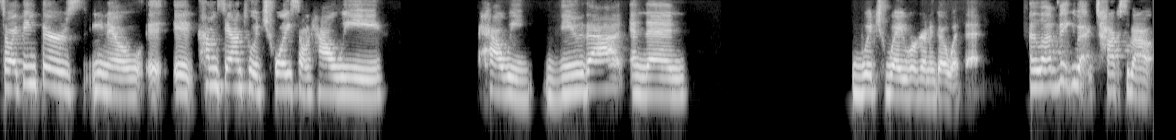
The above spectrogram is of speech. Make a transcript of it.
So I think there's, you know, it, it comes down to a choice on how we how we view that and then which way we're going to go with it. I love that you uh, talks about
